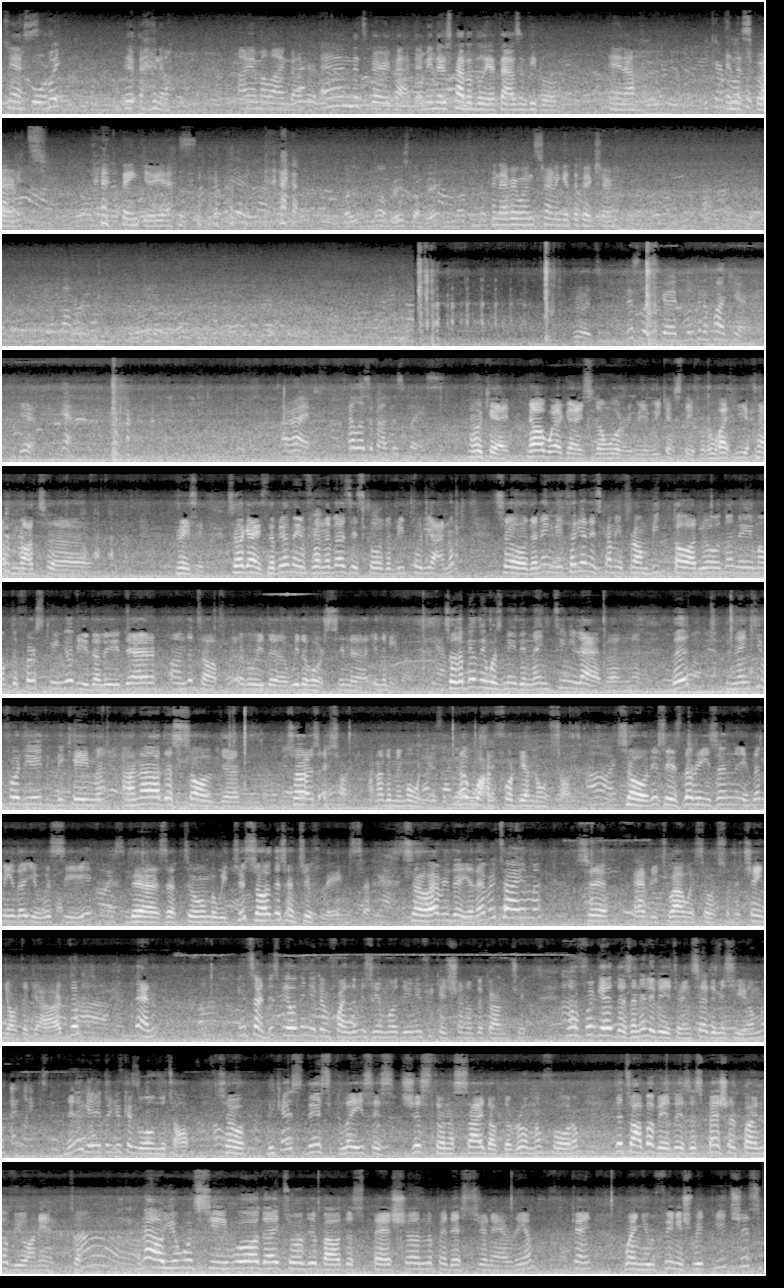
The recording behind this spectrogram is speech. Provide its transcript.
Yes. It- I know. I am a linebacker, and it's very packed. I mean, there's probably a thousand people in a. Be careful In the square. Thank you. Yes. and everyone's trying to get the picture. Good. This looks good. We're gonna park here. Yeah. Yeah. All right. Tell us about this place. Okay. Now, well, guys, don't worry. We, we can stay for a while here. I'm not uh, crazy. So, guys, the building in front of us is called the Vittoriano. So, the name Vittoriano is coming from Vittorio, the name of the first king of Italy, there on the top uh, with uh, with the horse in the in the middle. Yeah. So, the building was made in 1911, but in 1948 became another soldier. So, uh, sorry, another memorial, the one for the unknown soldier. Oh, So this is the reason in the middle you will see Oh, see. there's a tomb with two soldiers and two flames. Yes. So every day and every time, so every two hours also the change of the guard. Ah. Then inside this building you can find the Museum of the Unification of the country. Don't forget there's an elevator inside the museum. Elevator you can go on the top. So because this place is just on the side of the Roman Forum, the top of it is a special point of view on it. Oh. Now you would see what I told you about the special pedestrian area. Okay, when you finish with beaches,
